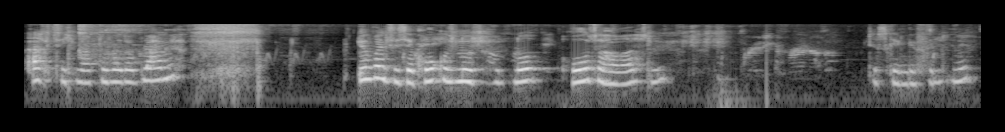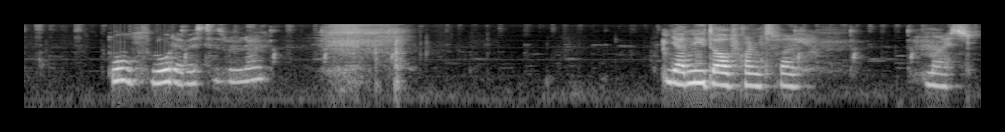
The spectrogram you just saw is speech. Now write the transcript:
80 Marken bei der Blame. Übrigens ist ja Kokosnuss nur rosa heraus. Das Game gefällt mir. Oh, Flo, der beste Soldat. Ja, Nita auf Rang 2. Nice.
